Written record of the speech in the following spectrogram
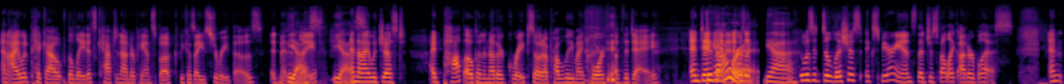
and I would pick out the latest Captain Underpants book because I used to read those, admittedly. Yes. Yes. And then I would just I'd pop open another grape soda, probably my fourth of the day, and dig devour in. And it was it. a yeah. it was a delicious experience that just felt like utter bliss. And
